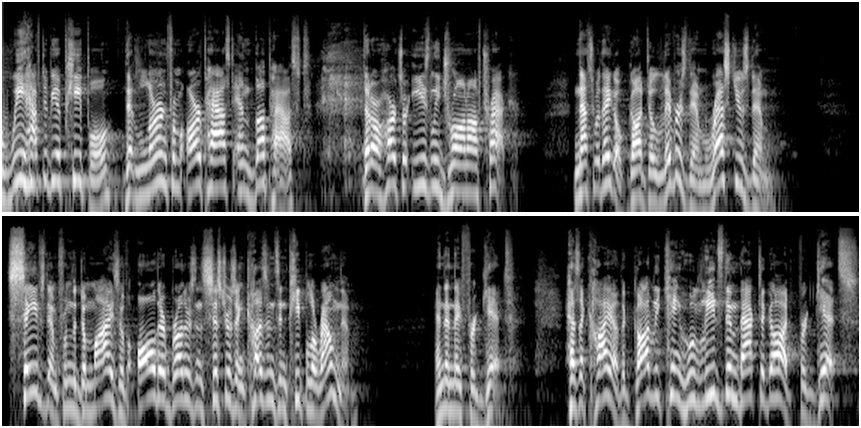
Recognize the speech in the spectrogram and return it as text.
we have to be a people that learn from our past and the past that our hearts are easily drawn off track. And that's where they go. God delivers them, rescues them, saves them from the demise of all their brothers and sisters and cousins and people around them and then they forget. Hezekiah, the godly king who leads them back to God, forgets,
